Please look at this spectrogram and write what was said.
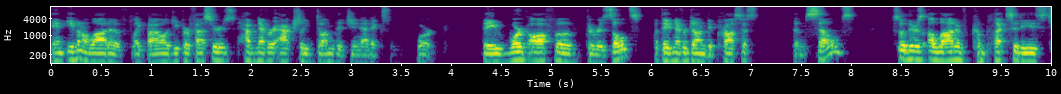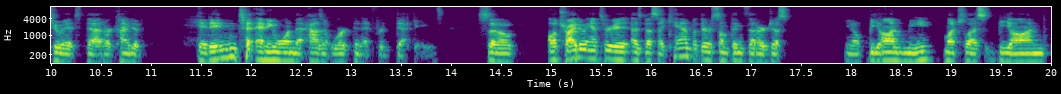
and even a lot of like biology professors have never actually done the genetics work. They work off of the results, but they've never done the process themselves. So there's a lot of complexities to it that are kind of hidden to anyone that hasn't worked in it for decades. So I'll try to answer it as best I can, but there are some things that are just, you know, beyond me, much less beyond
